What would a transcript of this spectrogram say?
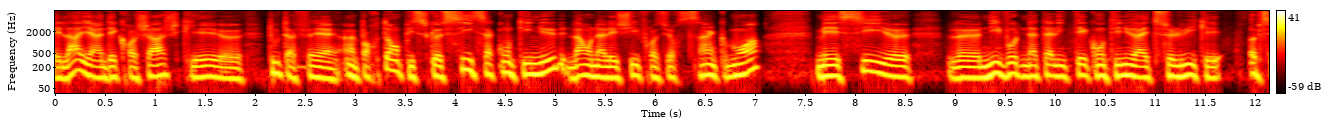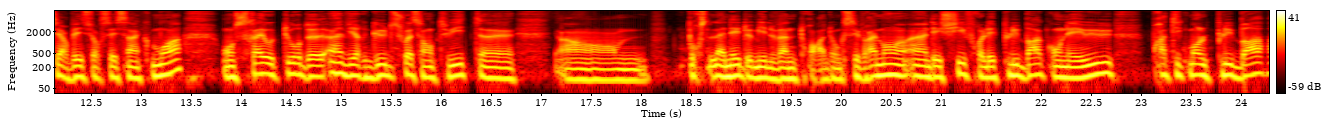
Et là, il y a un décrochage qui est euh, tout à fait important puisque si ça continue, là on a les chiffres sur 5 mois, mais si le niveau de natalité continue à être celui qui est observé sur ces cinq mois, on serait autour de 1,68 euh, en pour l'année 2023. Donc c'est vraiment un des chiffres les plus bas qu'on ait eu, pratiquement le plus bas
